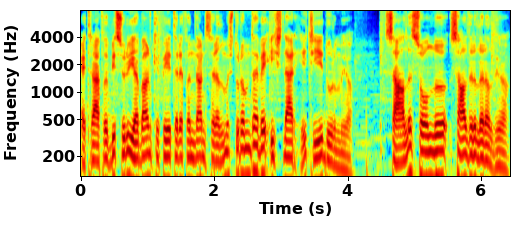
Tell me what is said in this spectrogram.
Etrafı bir sürü yaban köpeği tarafından sarılmış durumda ve işler hiç iyi durmuyor. Sağlı sollu saldırılar alıyor.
